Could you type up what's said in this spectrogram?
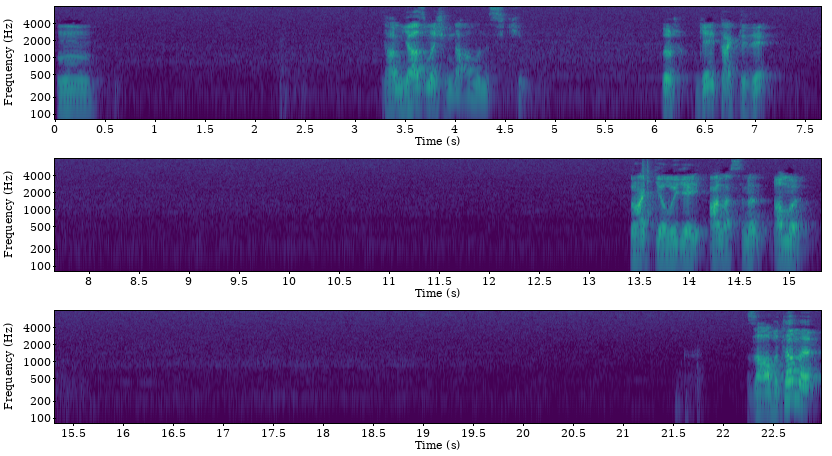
Hmm. Tamam yazma şimdi amını sikeyim. Dur. Gay taklidi. Trakyalı gay anasının amı. Zabıta mı?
